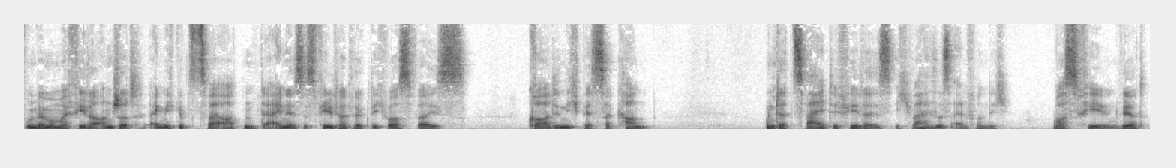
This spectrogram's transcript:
Und wenn man mal Fehler anschaut, eigentlich gibt es zwei Arten. Der eine ist, es fehlt halt wirklich was, weil ich es gerade nicht besser kann. Und der zweite Fehler ist, ich weiß es einfach nicht, was fehlen wird.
